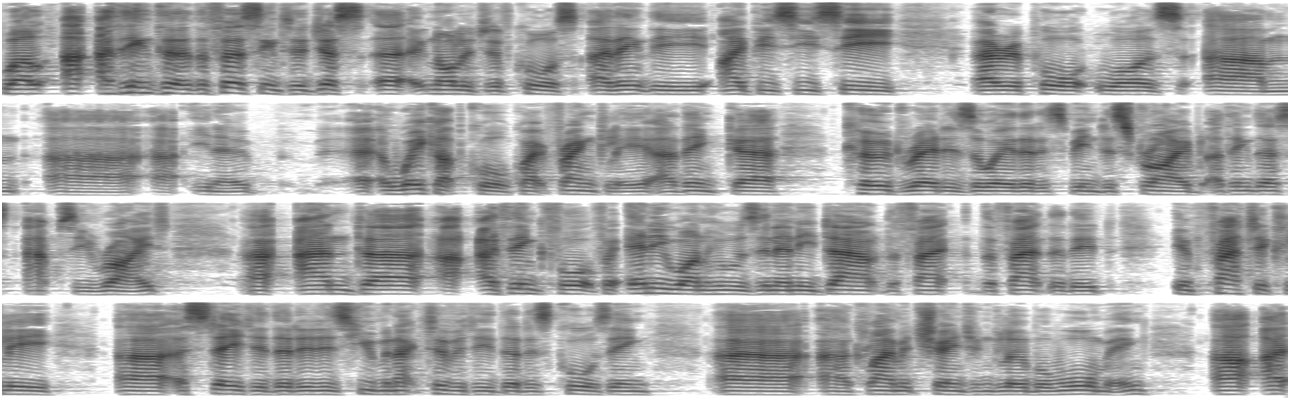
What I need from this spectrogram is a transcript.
Well, I think the, the first thing to just uh, acknowledge, of course, I think the IPCC uh, report was, um, uh, uh you know, a wake up call, quite frankly. I think uh, code red is the way that it's been described. I think that's absolutely right. Uh, and I think for, for anyone who was in any doubt, the fact, the fact that it emphatically uh, stated that it is human activity that is causing uh, uh, climate change and global warming, uh, I,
